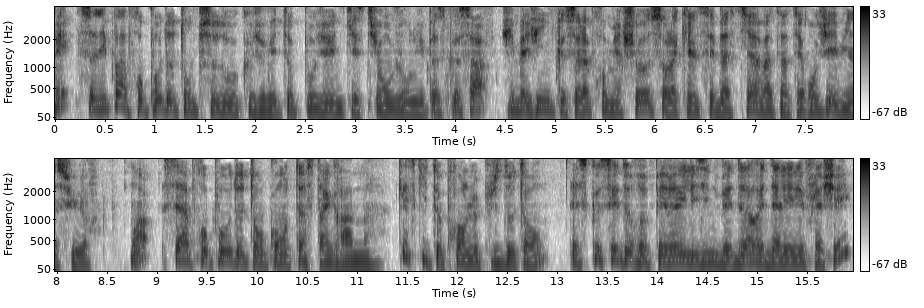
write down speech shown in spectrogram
Mais ce n'est pas à propos de ton pseudo que je vais te poser une question aujourd'hui, parce que ça, j'imagine que c'est la première chose sur laquelle Sébastien va t'interroger, bien sûr. Moi, c'est à propos de ton compte Instagram. Qu'est-ce qui te prend le plus de temps? Est-ce que c'est de repérer les invaders et d'aller les flasher?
